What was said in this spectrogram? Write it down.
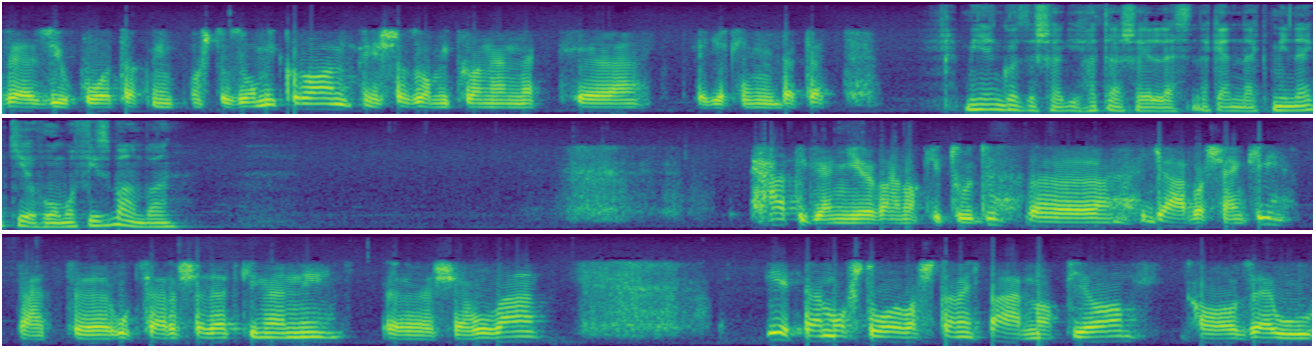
verziók voltak, mint most az Omikron, és az Omikron ennek egyetlenül betett. Milyen gazdasági hatásai lesznek ennek? Mindenki a home office-ban van? Hát igen, nyilván aki tud. Gyárba senki, tehát utcára se lehet kimenni, sehová. Éppen most olvastam egy pár napja az EU,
